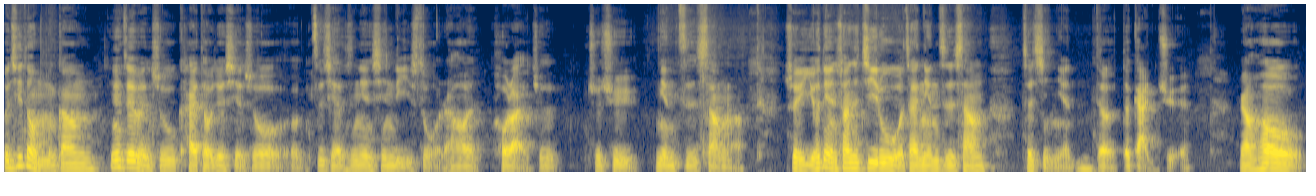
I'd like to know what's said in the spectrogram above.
我记得我们刚因为这本书开头就写说，之前是念心理所，然后后来就是就去念智商嘛，所以有点算是记录我在念智商这几年的的感觉。然后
